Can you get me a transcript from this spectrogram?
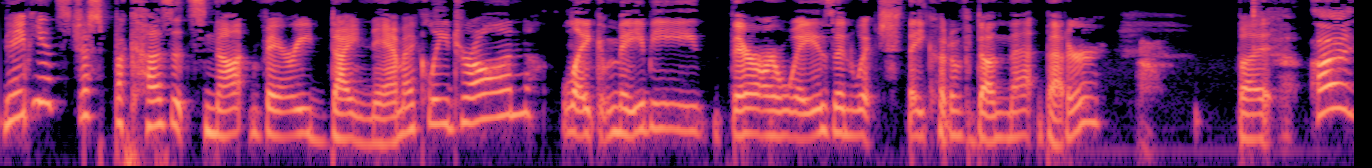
maybe it's just because it's not very dynamically drawn. Like maybe there are ways in which they could have done that better. But I.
